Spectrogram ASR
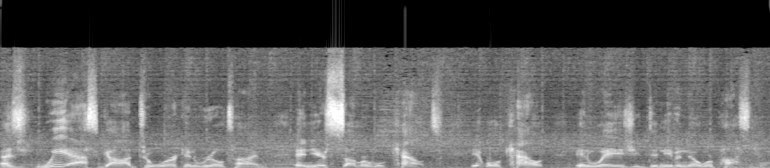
as we ask God to work in real time, and your summer will count. It will count in ways you didn't even know were possible.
